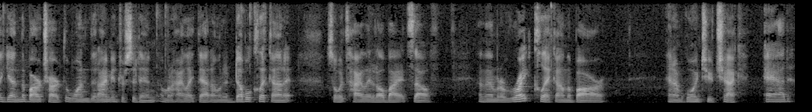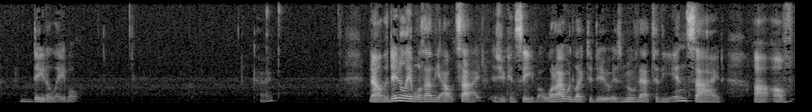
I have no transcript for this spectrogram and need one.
again the bar chart, the one that I'm interested in. I'm going to highlight that. I'm going to double click on it so it's highlighted all by itself. And then I'm going to right click on the bar and I'm going to check add data label. Okay. Now the data label is on the outside as you can see but what I would like to do is move that to the inside uh, of,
